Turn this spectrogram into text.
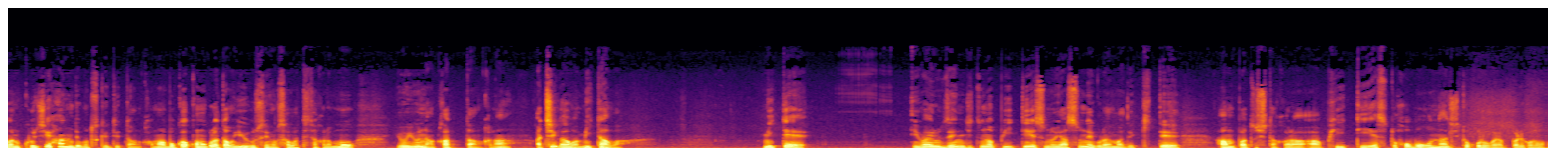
場の9時半でもつけてたんか。まあ僕はこの頃は多分優先を触ってたからもう余裕なかったんかな。あ違うわ。見たわ。見ていわゆる前日の PTS の安値ぐらいまで来て反発したからあ PTS とほぼ同じところがやっぱりこの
